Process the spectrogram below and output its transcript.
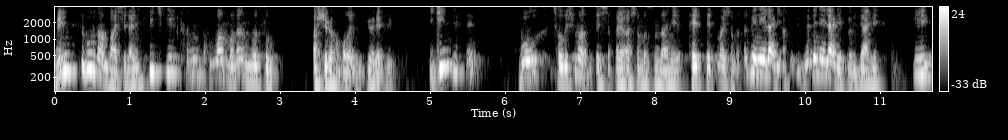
Birincisi buradan başladı. Yani hiçbir tanım kullanmadan nasıl aşırı hava olayını görebiliriz? İkincisi bu çalışma e, aşamasında hani test etme aşaması deneyler aslında biz de deneyler yapıyoruz. Yani bir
